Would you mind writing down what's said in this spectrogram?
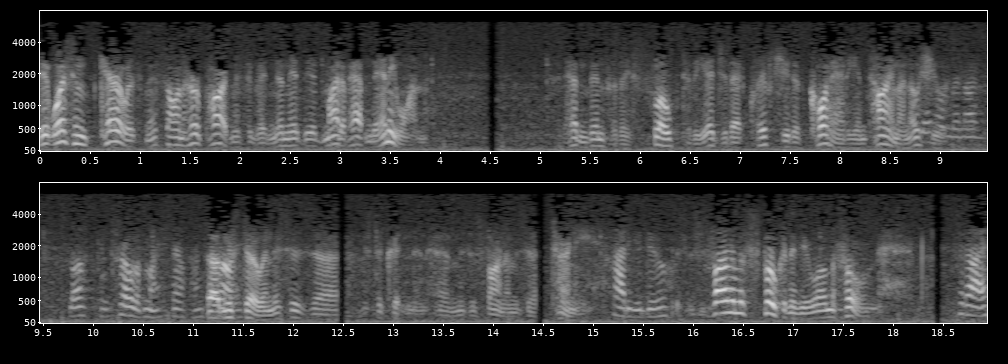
It wasn't carelessness on her part, Mr. Crittenden. It, it might have happened to anyone. If it hadn't been for the slope to the edge of that cliff, she'd have caught Auntie in time. I know she would. Gentlemen, I've lost control of myself. I'm Uh, sorry. Mr. Owen, this is, uh, Mr. Crittenden, uh, Mrs. Farnham's attorney. How do you do? Mrs. Farnham has spoken of you on the phone. Could I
